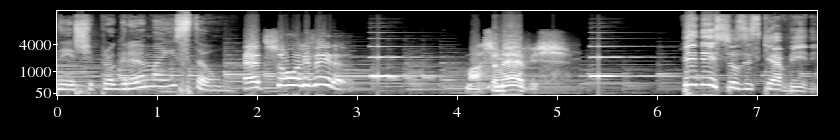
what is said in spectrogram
Neste programa estão Edson Oliveira. Márcio Neves. Vinícius Schiavini.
